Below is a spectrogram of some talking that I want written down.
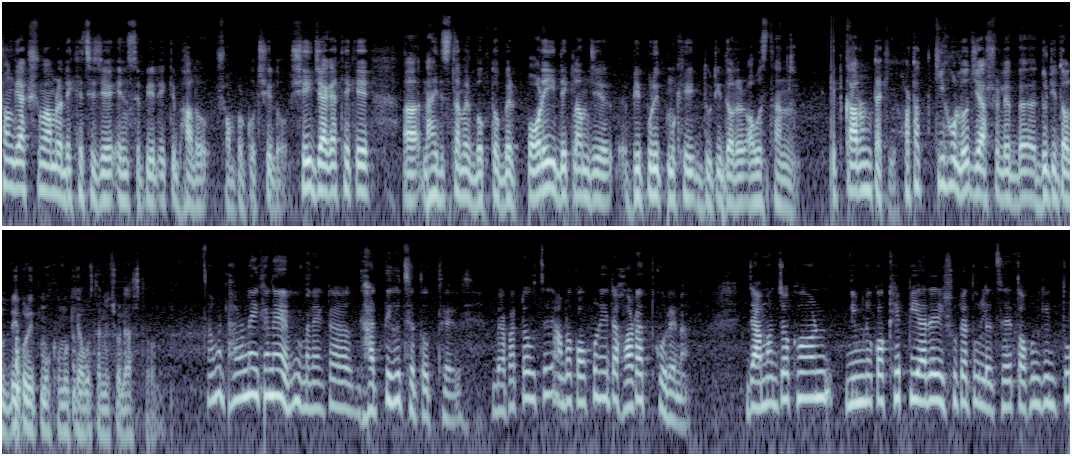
সঙ্গে একসময় আমরা দেখেছি যে এনসিপির একটি ভালো সম্পর্ক ছিল। সেই জায়গা থেকে নাহিদ ইসলামের বক্তব্যের পরেই দেখলাম যে বিপরীতমুখী দুটি দলের অবস্থান। কারণটা কি? হঠাৎ কি হলো যে আসলে দুটি দল বিপরীত মুখোমুখি অবস্থানে চলে আসতে হলো? আমার ধারণা এখানে মানে একটা ঘাটতি হচ্ছে তথ্যের। ব্যাপারটা হচ্ছে আমরা কখনো এটা হঠাৎ করে না। জামাত যখন নিম্নকক্ষে পিয়ারের ইস্যুটা তুলেছে, তখন কিন্তু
